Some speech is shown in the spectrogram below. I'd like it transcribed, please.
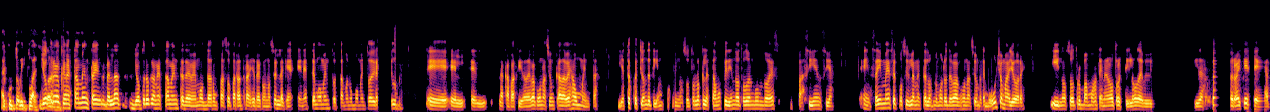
al culto virtual. Yo creo que honestamente, ¿verdad? Yo creo que honestamente debemos dar un paso para atrás y reconocerle que en este momento estamos en un momento de eh, el, el, la capacidad de vacunación cada vez aumenta y esto es cuestión de tiempo. Y nosotros lo que le estamos pidiendo a todo el mundo es paciencia. En seis meses posiblemente los números de vacunación van a ser mucho mayores y nosotros vamos a tener otro estilo de vida. Pero hay que llegar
